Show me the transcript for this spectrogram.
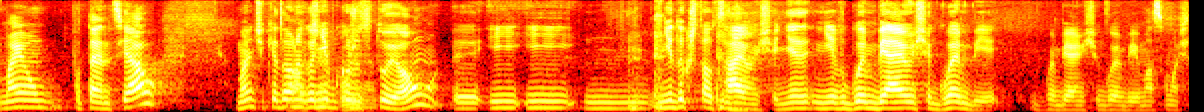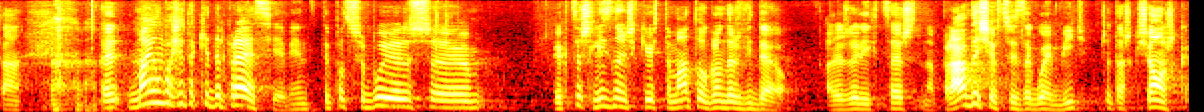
mają potencjał, w momencie, kiedy one O, go nie wykorzystują y, i, i mm, nie dokształcają się, nie, nie wgłębiają się głębiej, wgłębiają się głębiej, masą myślane, y, mają właśnie takie depresje, więc ty potrzebujesz, y, jak chcesz liznąć jakiegoś tematu, oglądasz wideo, ale jeżeli chcesz naprawdę się w coś zagłębić, czytasz książkę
